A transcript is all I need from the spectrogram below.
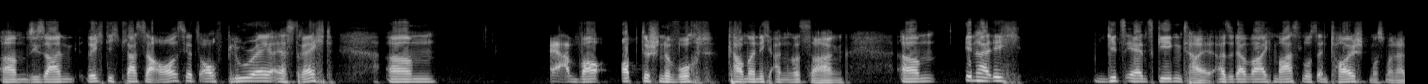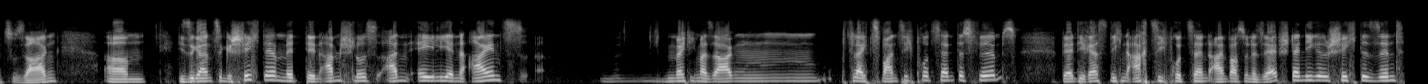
Ähm, sie sahen richtig klasse aus, jetzt auf Blu-ray erst recht. Ähm, er war optisch eine Wucht, kann man nicht anderes sagen. Ähm, inhaltlich geht es eher ins Gegenteil. Also da war ich maßlos enttäuscht, muss man dazu sagen. Ähm, diese ganze Geschichte mit dem Anschluss an Alien 1 möchte ich mal sagen, vielleicht 20 Prozent des Films, während die restlichen 80 Prozent einfach so eine selbstständige Geschichte sind,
